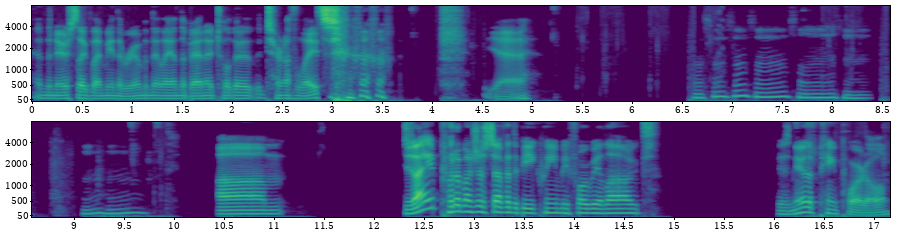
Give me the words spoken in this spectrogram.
and the nurse, like, let me in the room, and they lay on the bed, I told her to turn off the lights. yeah. Um, did I put a bunch of stuff at the Bee Queen before we logged? It was near the pink portal.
